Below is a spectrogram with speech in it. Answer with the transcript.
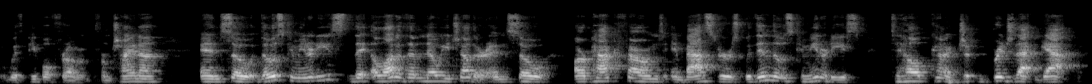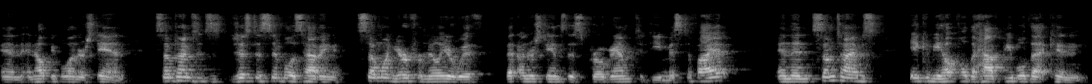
with people from from China, and so those communities, they, a lot of them know each other, and so our pack found ambassadors within those communities to help kind of j- bridge that gap and, and help people understand. Sometimes it's just as simple as having someone you're familiar with that understands this program to demystify it, and then sometimes it can be helpful to have people that can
